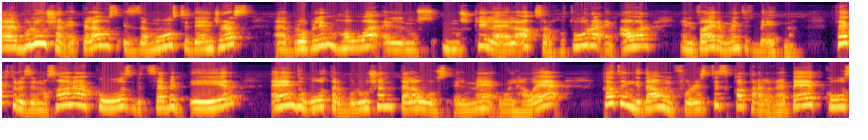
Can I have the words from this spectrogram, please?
uh, pollution التلوث is the most dangerous uh, problem هو المس- المشكلة الأكثر خطورة in our environment في بيئتنا factories المصانع cause بتسبب air and water pollution تلوث الماء والهواء cutting down forests قطع الغابات cause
